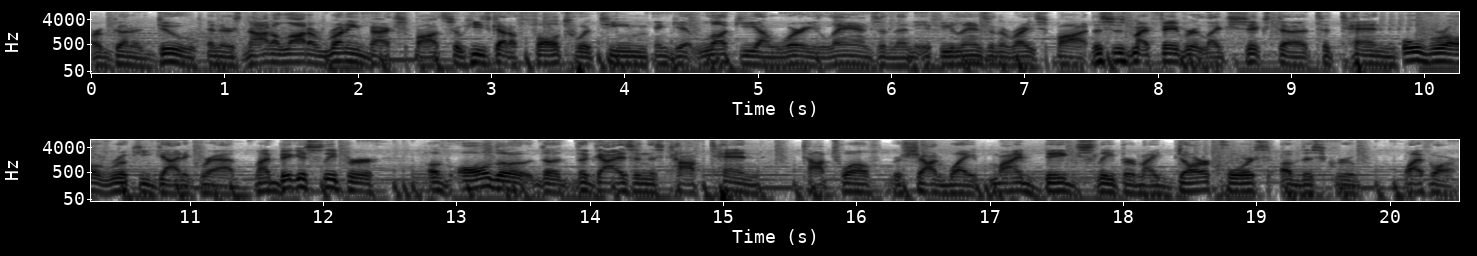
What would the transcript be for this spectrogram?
are going to do. And there's not a lot of running back spots, so he's got to fall to a team and get lucky on where he lands. And then if he lands in the right spot, this is my favorite, like six to, to 10 overall rookie guy to grab. My biggest sleeper of all the, the, the guys in this top 10, top 12, Rachaad White, my big sleeper, my dark horse of this group by far.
